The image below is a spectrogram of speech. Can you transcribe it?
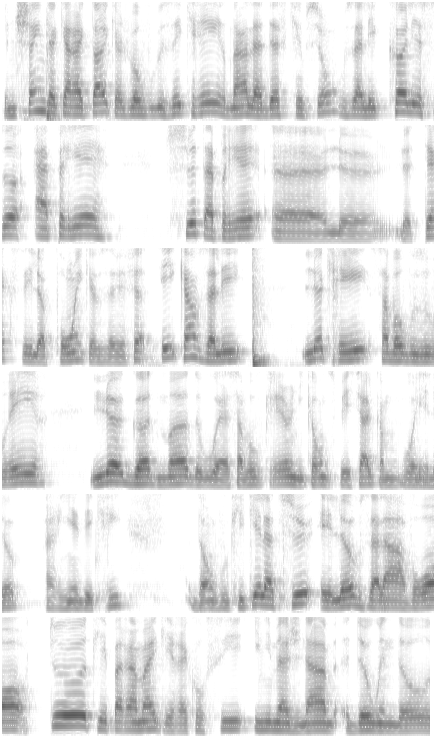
Une chaîne de caractères que je vais vous écrire dans la description. Vous allez coller ça après, tout de suite après euh, le, le, texte et le point que vous avez fait. Et quand vous allez le créer, ça va vous ouvrir le God mode où euh, ça va vous créer une icône spéciale comme vous voyez là, rien d'écrit. Donc, vous cliquez là-dessus et là, vous allez avoir tous les paramètres, les raccourcis inimaginables de Windows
